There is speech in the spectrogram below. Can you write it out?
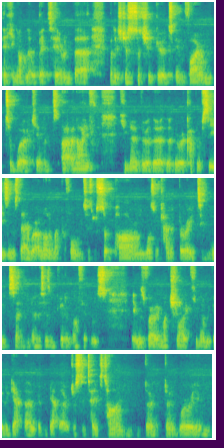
picking up little bits here and there. But it's just such a good environment to work in. And, uh, and I've, you know, there, there, there were a couple of seasons there where a lot of my performances were subpar and he wasn't kind of berating me and saying, you know, this isn't good enough. It was, it was very much like, you know, we're going to get there, we're going to get there. It just, it takes time. Don't, don't worry. And,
